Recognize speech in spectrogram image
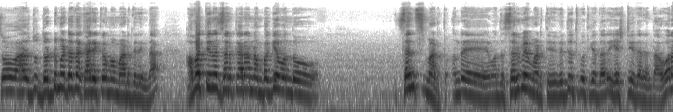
ಸೊ ಅದು ದೊಡ್ಡ ಮಟ್ಟದ ಕಾರ್ಯಕ್ರಮ ಮಾಡೋದ್ರಿಂದ ಅವತ್ತಿನ ಸರ್ಕಾರ ನಮ್ಮ ಬಗ್ಗೆ ಒಂದು ಸೆನ್ಸ್ ಮಾಡ್ತು. ಅಂದರೆ ಒಂದು ಸರ್ವೆ ಮಾಡ್ತೀವಿ, ವಿದ್ಯುತ್ ಗುತ್ತಿಗೆದಾರರು ಎಷ್ಟಿದ್ದಾರೆ ಅಂತ. ಅವರ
